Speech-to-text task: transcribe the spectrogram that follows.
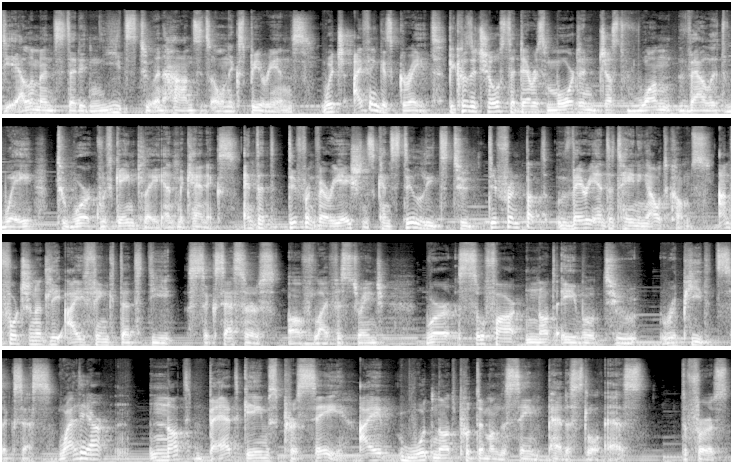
the elements that it needs to enhance its own experience. Which I think is great, because it shows that there is more than just one valid way to work with gameplay and mechanics, and that different variations can still lead to different but very entertaining outcomes. Unfortunately, I think that the successors of Life is Strange were so far not able to repeat its success. While they are not bad games per se, I would not put them on the same pedestal as the first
